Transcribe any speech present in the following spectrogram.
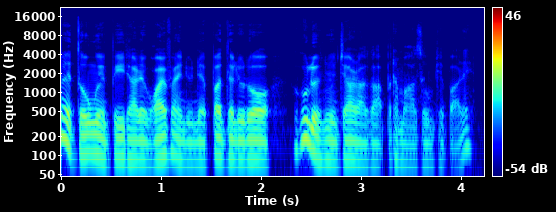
မဲ့သုံးခွင့်ပေးထားတဲ့ WiFi တွေနဲ့ ပတ်သက်လို့တော့ အခုလိုညွှန်ကြားတာက ပထမဆုံးဖြစ်ပါတယ်။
